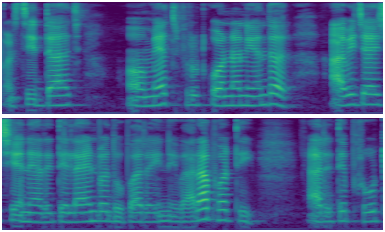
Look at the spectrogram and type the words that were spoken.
પણ સીધા જ મેચ ફ્રૂટ કોર્નરની અંદર આવી જાય છે અને આ રીતે લાઇનબંધ ઊભા રહીને વારાફરતી આ રીતે ફ્રૂટ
